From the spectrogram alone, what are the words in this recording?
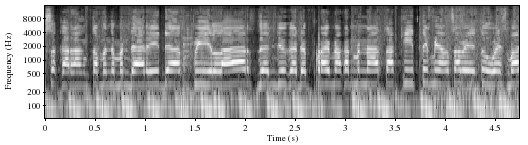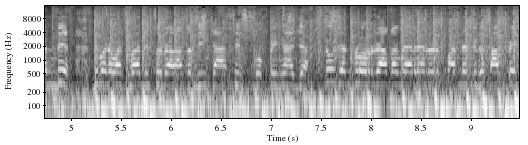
Sekarang teman-teman dari The Pillars dan juga The Prime akan menataki tim yang sama itu West Bandit. Di mana West Bandit sudah langsung dikasih scooping aja. Tuh dan peluru datang dari depan dan juga samping.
